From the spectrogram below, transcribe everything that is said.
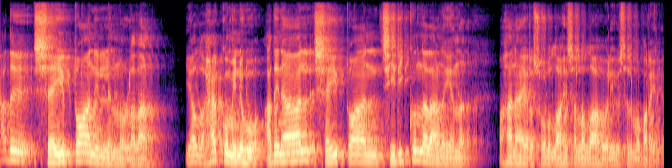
അത് ഷെയ്ത്വാനിൽ നിന്നുള്ളതാണ്. അതിനാൽ ഷെയ്ത്വാൻ ചിരിക്കുന്നതാണ് എന്ന് മഹാനായ റസൂലുള്ളാഹി സല്ലാഹു അലൈഹി വസ്ലമ പറയുന്നു.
